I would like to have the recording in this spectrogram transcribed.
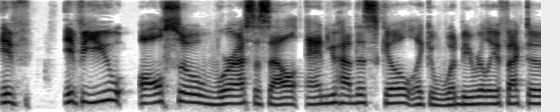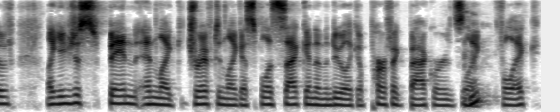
if if you also were SSL and you had this skill, like it would be really effective. Like you just spin and like drift in like a split second and then do like a perfect backwards Mhm. like flick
